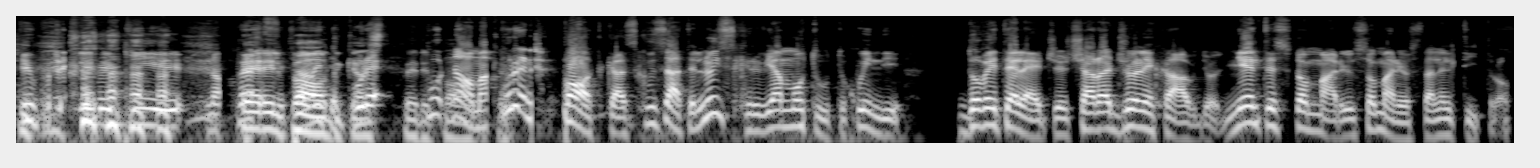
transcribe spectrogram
più per chi... No, però Per il podcast, pure- per il pu- No, ma podcast. pure nel podcast, scusate, noi scriviamo tutto, quindi dovete leggere, c'ha ragione Claudio, niente sommario, il sommario sta nel titolo.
